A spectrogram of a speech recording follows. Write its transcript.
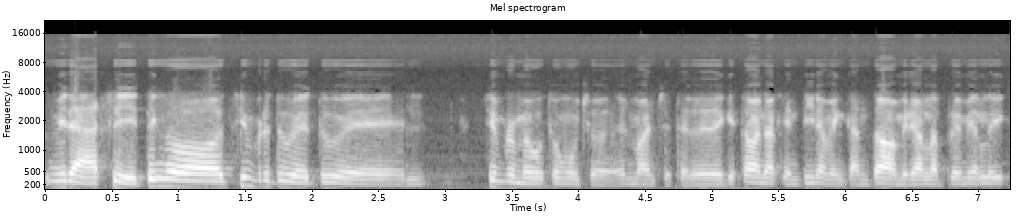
mira, sí, tengo, siempre tuve, tuve siempre me gustó mucho el Manchester. Desde que estaba en Argentina me encantaba mirar la Premier League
